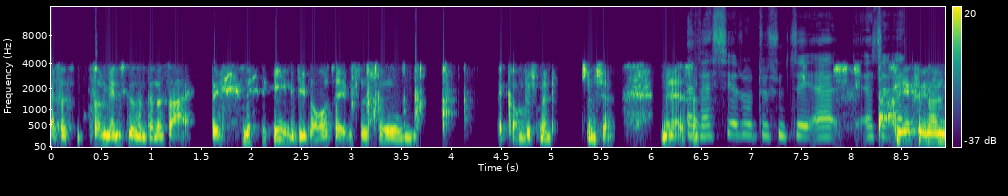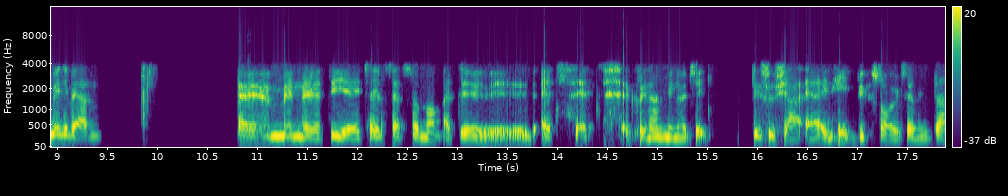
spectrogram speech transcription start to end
Altså, så er menneskeheden, den er sej. Det, det er en helt vild overtagelses øh, accomplishment, synes jeg. Men altså, Altså, Hvad siger du? Du synes, det er... der Altså, er flere at, kvinder end mænd i verden. Øh, men øh, det er i talsat som om, at, øh, at, at, at kvinder er en minoritet. Det synes jeg er en helt vild storytelling, der er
